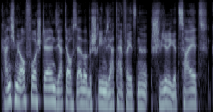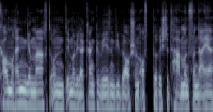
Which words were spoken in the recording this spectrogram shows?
kann ich mir auch vorstellen, sie hat ja auch selber beschrieben, sie hatte einfach jetzt eine schwierige Zeit, kaum Rennen gemacht und immer wieder krank gewesen, wie wir auch schon oft berichtet haben. Und von daher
